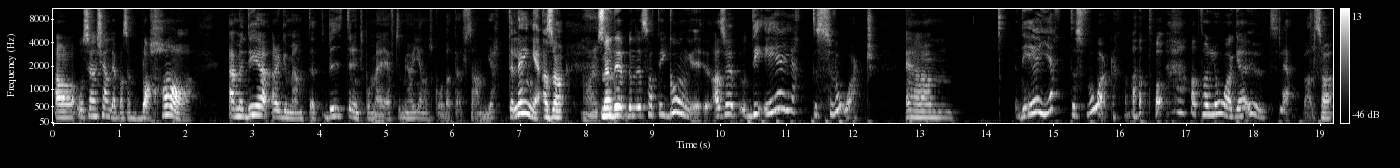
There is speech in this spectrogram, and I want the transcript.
Ja, och sen kände jag bara så här, blaha. ja, men det argumentet biter inte på mig eftersom jag har genomskådat det sedan jättelänge. Alltså, Ja, men, det. men det satte igång. Alltså, det är jättesvårt. Um, det är jättesvårt att ha, att ha låga utsläpp. Alltså.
